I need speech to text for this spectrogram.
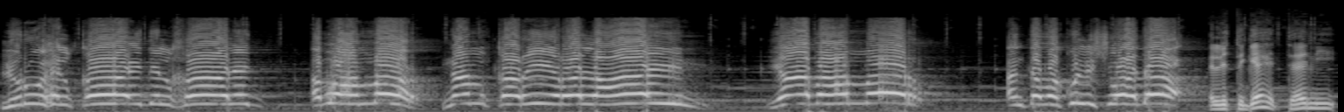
لروح القائد الخالد أبو عمار. نم قرير العين يا أبا عمار. أنت وكل الشهداء. الاتجاه الثاني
